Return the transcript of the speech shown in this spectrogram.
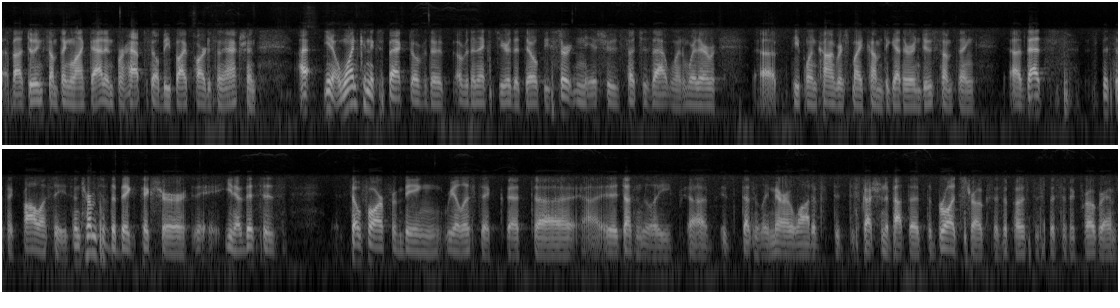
about doing something like that, and perhaps there'll be bipartisan action. I, you know, one can expect over the over the next year that there will be certain issues such as that one where there uh, people in Congress might come together and do something. uh, that's specific policies. In terms of the big picture, you know, this is so far from being realistic that uh, uh, it doesn't really uh, it doesn't really merit a lot of discussion about the, the broad strokes as opposed to specific programs.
